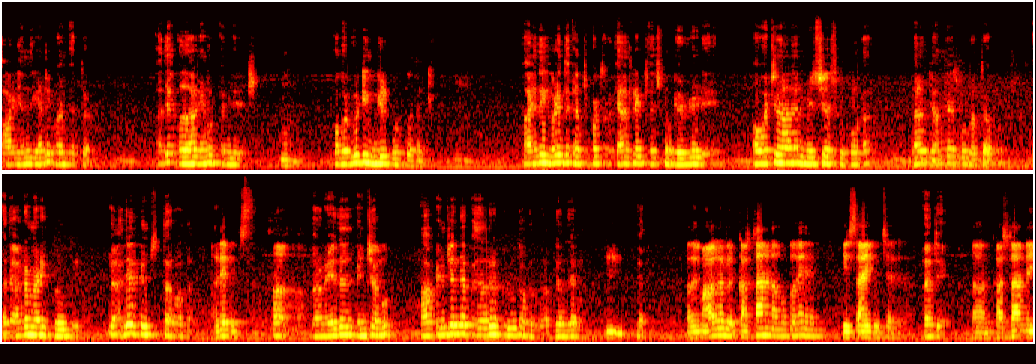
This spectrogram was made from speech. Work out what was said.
వాడు ఎనిమిది గంటలకు పని చేస్తాడు. అదే పదహారు గంటలకు పని చేయొచ్చు. ఒక డ్యూటీ మిగిలిపోతుంది అతనికి ఉమ్. ఆ విధంగా ఎవరైతే కష్టపడతారో క్యాల్కులేట్ చేసుకుంటే ఎవ్రీడే ఆ వచ్చిన ఆదాయాన్ని మిస్ చేసుకోకుండా దాన్ని జమ చేసుకుంటూ వస్తాము అది ఆటోమేటిక్ పెరుగుతుంది అదే పెంచిన తర్వాత. అదే పెంచుతుంది ఆ, మనం ఏదైతే పెంచామో ఆ పెంచిందే వందలు పెరుగుతూ. అది. మామూలుగా మీరు కష్టాన్ని నమ్ముకునే ఈ స్థాయికి వచ్చారు కదా. అంతే. కష్టాన్ని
